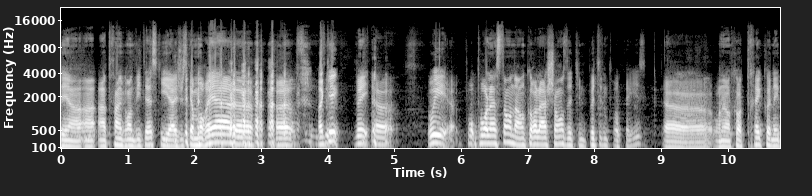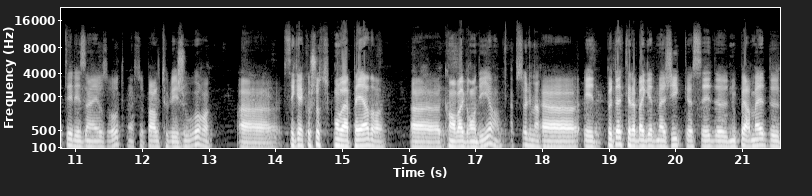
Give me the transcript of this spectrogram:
aient un, un, un, train à grande vitesse qui aille jusqu'à Montréal. OK. Mais, oui, pour, pour l'instant, on a encore la chance d'être une petite entreprise. on est encore très connectés les uns et aux autres. On se parle tous les jours. Euh, c'est quelque chose qu'on va perdre euh, quand on va grandir. Absolument. Euh, et peut-être que la baguette magique, c'est de nous permettre de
